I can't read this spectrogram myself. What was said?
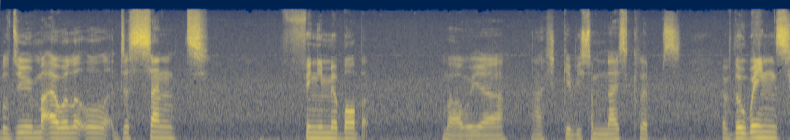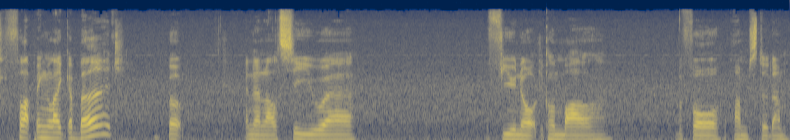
We'll do our little descent thingy-mabob while we uh, I give you some nice clips of the wings flapping like a bird. But and then I'll see you uh, a few nautical mile before Amsterdam.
